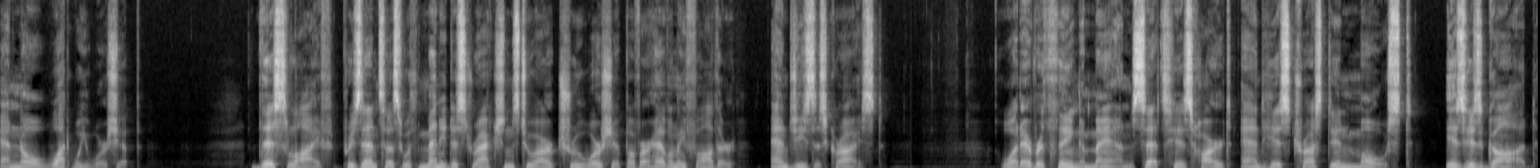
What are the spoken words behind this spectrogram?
and know what we worship. This life presents us with many distractions to our true worship of our Heavenly Father and Jesus Christ. Whatever thing a man sets his heart and his trust in most is his God,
